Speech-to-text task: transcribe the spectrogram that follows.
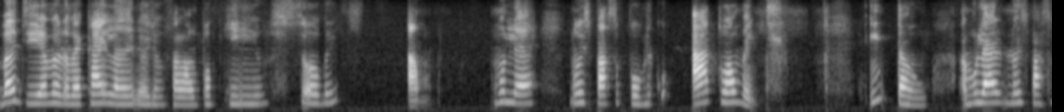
Bom dia, meu nome é Kailane. Hoje eu vou falar um pouquinho sobre a mulher no espaço público atualmente. Então, a mulher no espaço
